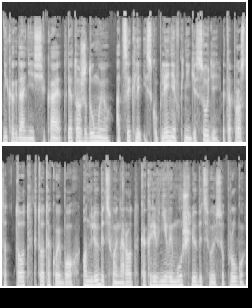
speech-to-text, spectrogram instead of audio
никогда не иссякает. Я тоже думаю о цикле искупления в книге Судей. Это просто тот, кто такой Бог. Он любит свой народ, как ревнивый муж любит свою супругу.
